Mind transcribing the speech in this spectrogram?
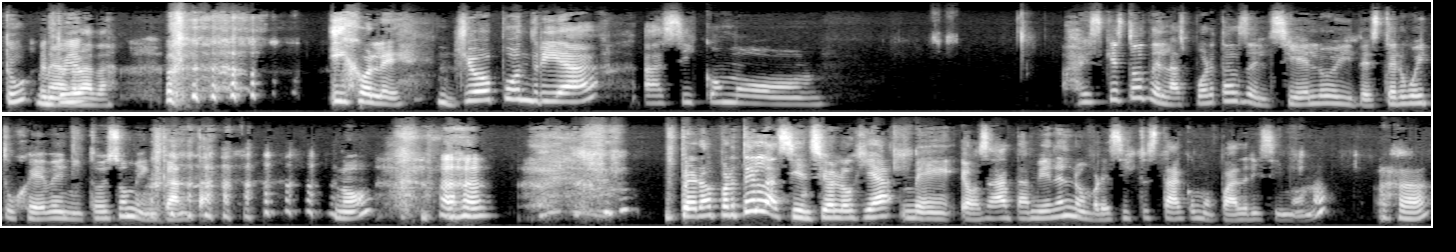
¿Tú? ¿El me tuyo? agrada. Híjole, yo pondría así como... Ay, es que esto de las puertas del cielo y de Stairway to Heaven y todo eso me encanta, ¿no? Ajá. Pero aparte de la cienciología, me, o sea, también el nombrecito está como padrísimo, ¿no? Ajá.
